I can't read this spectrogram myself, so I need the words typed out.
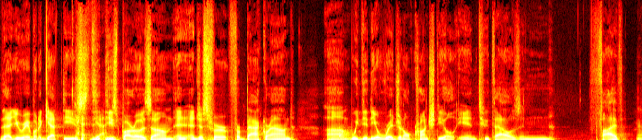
that you were able to get these Yeah. these boroughs. Um, and, and just for for background, um, we did the original Crunch deal in 2005 Yeah.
